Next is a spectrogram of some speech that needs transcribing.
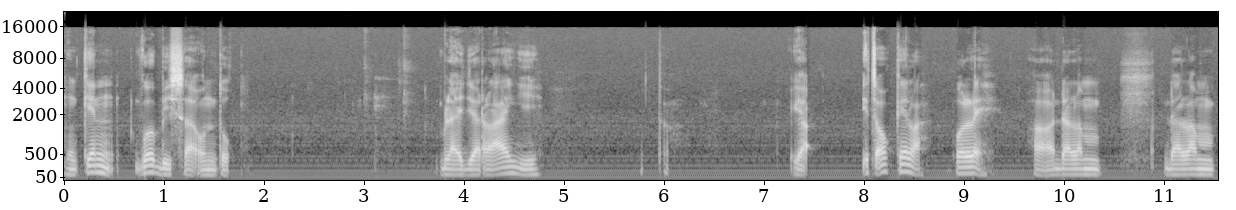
mungkin gue bisa untuk belajar lagi gitu. ya it's okay lah boleh uh, dalam dalam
